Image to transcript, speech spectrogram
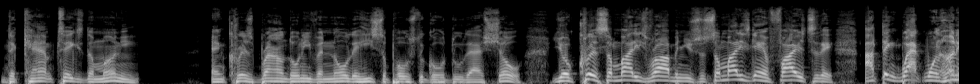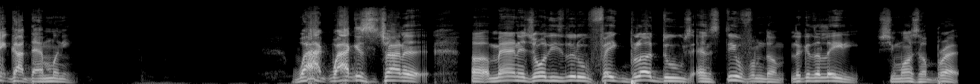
the camp takes the money and Chris Brown don't even know that he's supposed to go do that show. Yo, Chris, somebody's robbing you, so somebody's getting fired today. I think Wack 100 got that money. Wack, Wack is trying to uh, manage all these little fake blood dudes and steal from them. Look at the lady. She wants her bread.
